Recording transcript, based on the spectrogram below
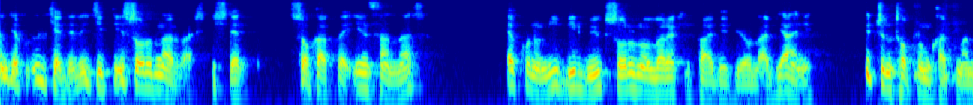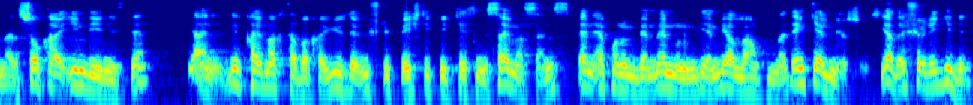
Ancak ülkede de ciddi sorunlar var. İşte sokakta insanlar ekonomiyi bir büyük sorun olarak ifade ediyorlar. Yani bütün toplum katmanları sokağa indiğinizde yani bir kaymak tabaka yüzde üçlük beşlik bir kesimi saymazsanız ben ekonomiden memnunum diyen bir Allah'ın kuluna denk gelmiyorsunuz. Ya da şöyle gidin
